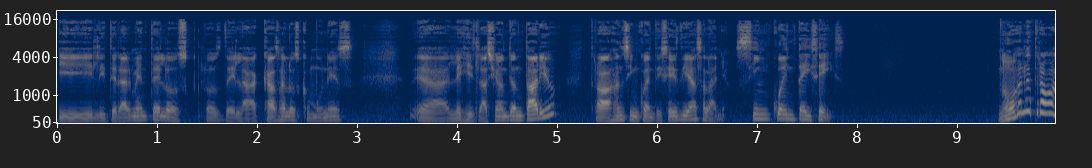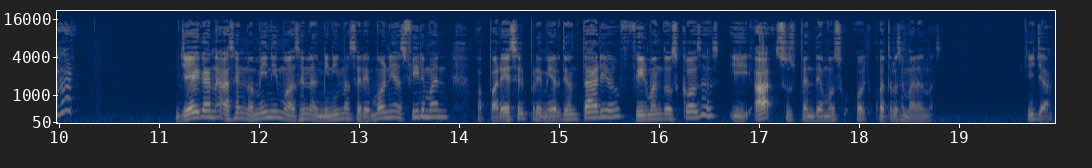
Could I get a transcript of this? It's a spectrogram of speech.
Y literalmente los, los de la Casa de los Comunes la legislación de Ontario trabajan 56 días al año. 56. No van a trabajar. Llegan, hacen lo mínimo, hacen las mínimas ceremonias, firman, aparece el Premier de Ontario, firman dos cosas y, ah, suspendemos cuatro semanas más. Y ya.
